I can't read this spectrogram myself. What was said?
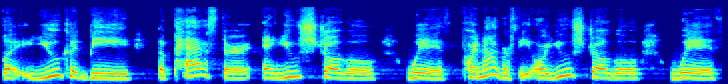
But you could be the pastor and you struggle with pornography or you struggle with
